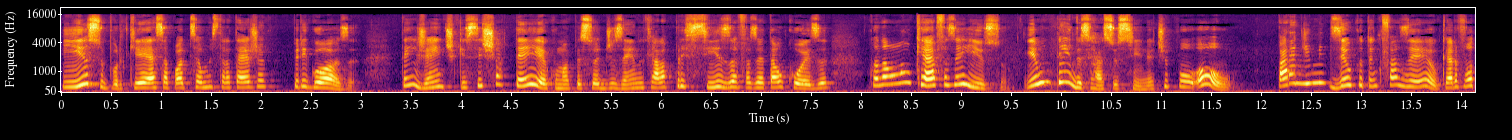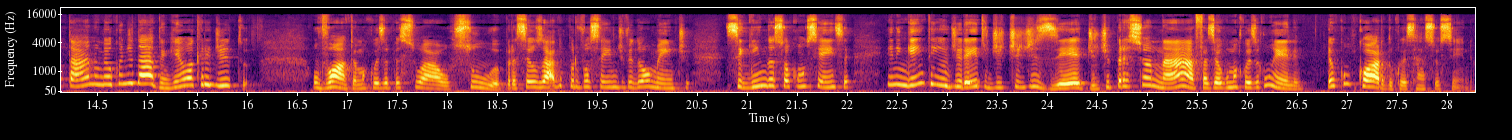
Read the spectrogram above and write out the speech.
E isso porque essa pode ser uma estratégia perigosa. Tem gente que se chateia com uma pessoa dizendo que ela precisa fazer tal coisa quando ela não quer fazer isso. E eu entendo esse raciocínio, é tipo, ou oh, para de me dizer o que eu tenho que fazer, eu quero votar no meu candidato, em quem eu acredito. O voto é uma coisa pessoal, sua, para ser usado por você individualmente, seguindo a sua consciência, e ninguém tem o direito de te dizer, de te pressionar a fazer alguma coisa com ele. Eu concordo com esse raciocínio.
